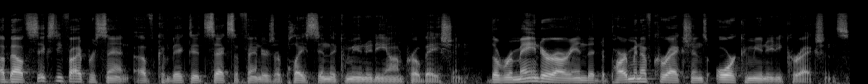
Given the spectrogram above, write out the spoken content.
About 65% of convicted sex offenders are placed in the community on probation. The remainder are in the Department of Corrections or Community Corrections.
